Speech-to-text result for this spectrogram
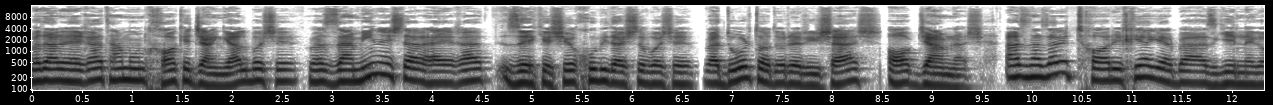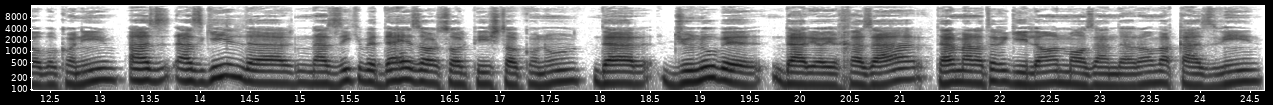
و در حقیقت همون خاک جنگل باشه و زمینش در حقیقت زهکشی خوبی داشته باشه و دور تا دور ریشش آب جمع نشه. از نظر تاریخی اگر به ازگیل نگاه بکنیم از ازگیل در نزدیک به ده هزار سال پیش تا کنون در جنوب دریای خزر در مناطق گیلان، مازندران و قزوین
